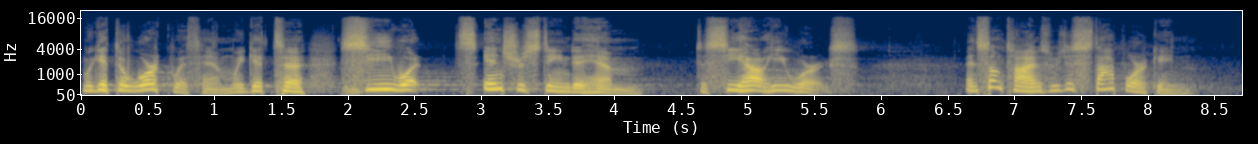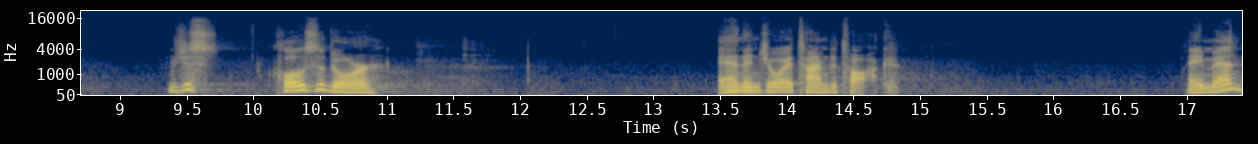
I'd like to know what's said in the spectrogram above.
We get to work with Him, we get to see what's interesting to Him, to see how He works. And sometimes we just stop working, we just close the door and enjoy a time to talk. Amen?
